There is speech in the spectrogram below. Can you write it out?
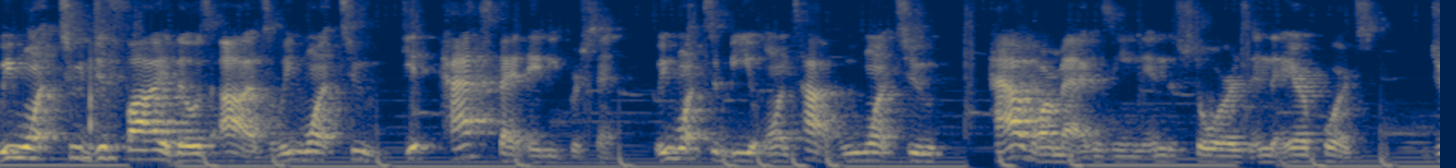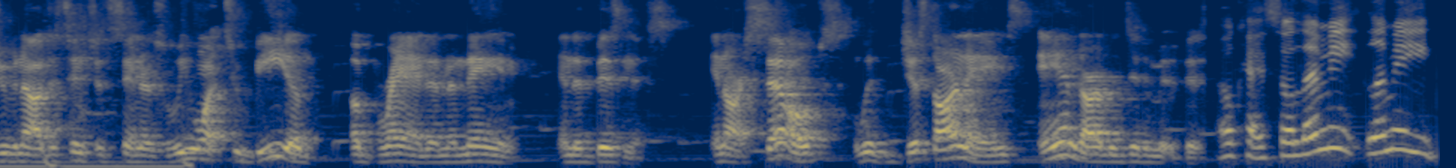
We want to defy those odds. We want to get past that 80%. We want to be on top. We want to have our magazine in the stores, in the airports, juvenile detention centers. We want to be a, a brand and a name and a business in ourselves with just our names and our legitimate business. Okay, so let me let me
